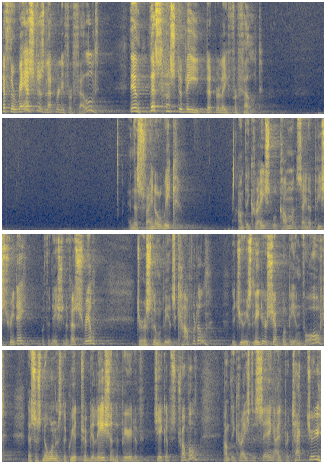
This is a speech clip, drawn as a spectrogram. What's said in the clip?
If the rest is literally fulfilled, then this has to be literally fulfilled. In this final week, Antichrist will come and sign a peace treaty with the nation of Israel. Jerusalem will be its capital. The Jewish leadership will be involved. This is known as the Great Tribulation, the period of Jacob's trouble. Antichrist is saying, I'll protect you,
